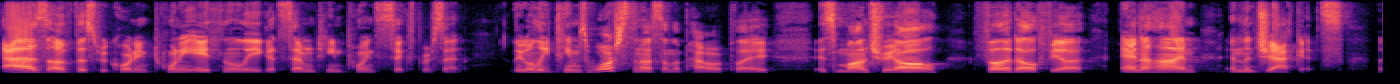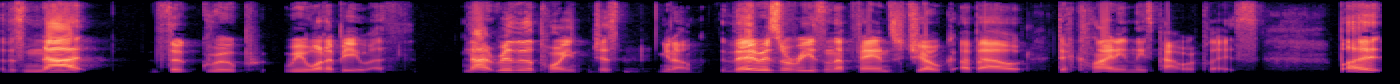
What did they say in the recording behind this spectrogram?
as of this recording, 28th in the league at 17.6%. The only teams worse than us on the power play is Montreal, Philadelphia, Anaheim, and the Jackets. That is not the group we want to be with. Not really the point, just, you know, there is a reason that fans joke about declining these power plays. But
